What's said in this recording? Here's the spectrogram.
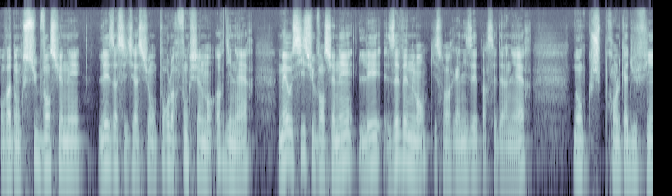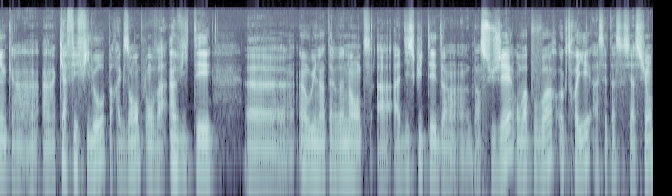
On va donc subventionner les associations pour leur fonctionnement ordinaire, mais aussi subventionner les événements qui sont organisés par ces dernières. Donc, je prends le cas du FINC, un, un, café philo, par exemple. On va inviter un ou une intervenante à, à discuter d'un sujet, on va pouvoir octroyer à cette association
